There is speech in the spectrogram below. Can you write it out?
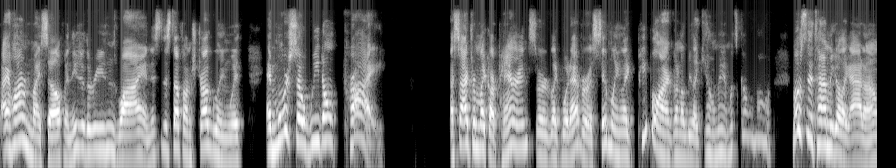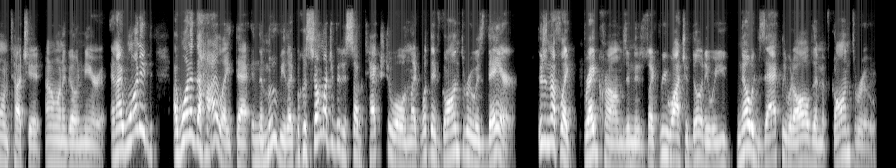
I harmed myself, and these are the reasons why, and this is the stuff I'm struggling with. And more so, we don't pry. Aside from like our parents or like whatever, a sibling, like people aren't going to be like, yo, man, what's going on? most of the time we go like, I don't, I don't want to touch it. I don't want to go near it. And I wanted, I wanted to highlight that in the movie, like because so much of it is subtextual and like what they've gone through is there. There's enough like breadcrumbs and there's like rewatchability where you know exactly what all of them have gone through.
